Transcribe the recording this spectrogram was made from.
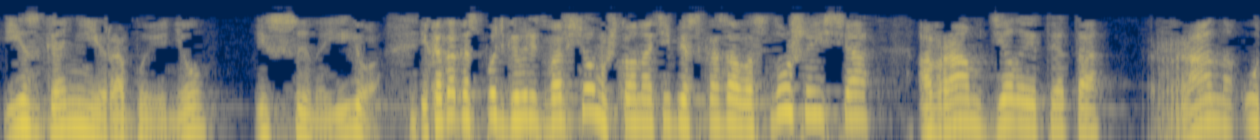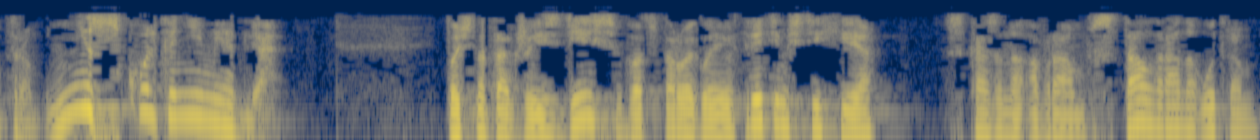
Изгони рабыню и сына ее. И когда Господь говорит во всем, что она тебе сказала, слушайся, Авраам делает это рано утром, нисколько не медля. Точно так же и здесь, в 22 главе, в 3 стихе, сказано, Авраам встал рано утром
